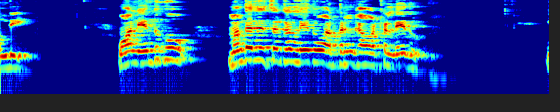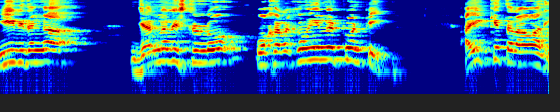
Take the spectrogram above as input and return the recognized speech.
ఉంది. వాళ్ళు ఎందుకు మందరించటం లేదు అర్థం కావటం లేదు. ఈ విధంగా జర్నలిస్టుల్లో ఒక రకమైనటువంటి ఐక్యత రావాలి.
